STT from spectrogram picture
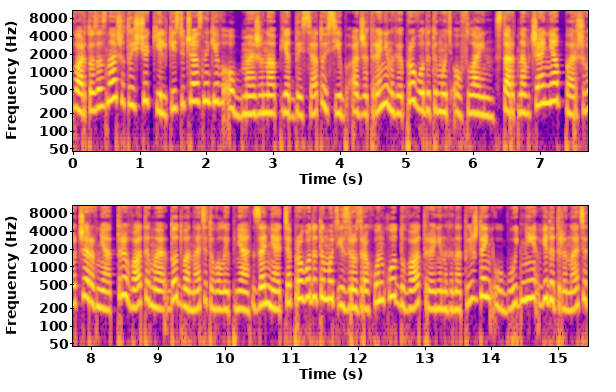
варто зазначити, що кількість учасників обмежена 50 осіб, адже тренінги проводитимуть офлайн. Старт навчання 1 червня триватиме до 12 липня. Заняття проводитимуть із розрахунку два тренінги на тиждень у будні від 13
